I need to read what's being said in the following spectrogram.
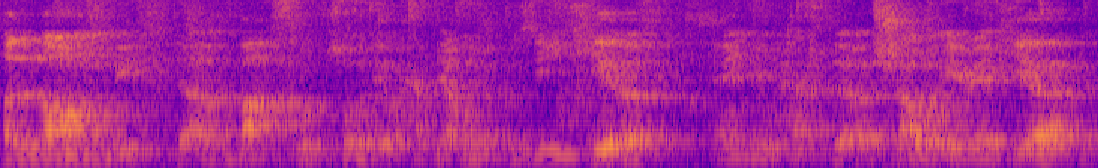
Along with the bathroom, so they will have their own jacuzzi here, and you will have the shower area here,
